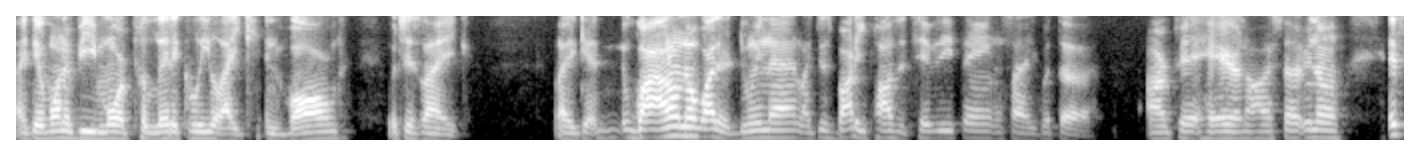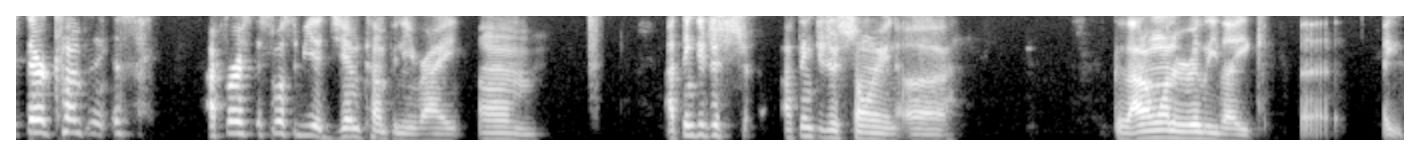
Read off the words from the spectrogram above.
like they want to be more politically like involved, which is like like why I don't know why they're doing that. Like this body positivity thing, it's like with the armpit hair and all that stuff, you know. It's their company. It's at first it's supposed to be a gym company, right? Um I think they're just I think they're just showing uh because I don't want to really like uh, like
